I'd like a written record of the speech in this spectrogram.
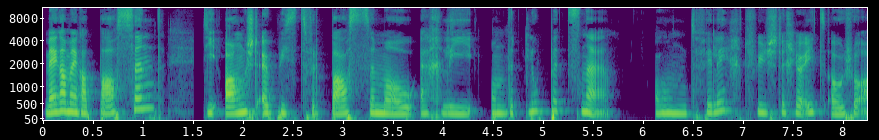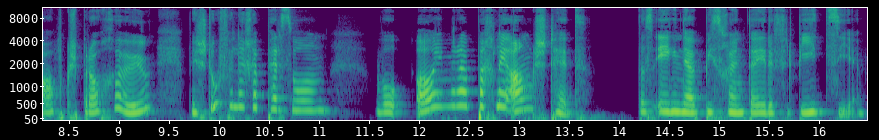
mega, mega passend, die Angst, etwas zu verpassen, mal ein bisschen unter die Lupe zu nehmen. Und vielleicht fühlst du dich ja jetzt auch schon abgesprochen, weil bist du vielleicht eine Person, die auch immer ein bisschen Angst hat, dass irgendetwas könnte an ihr vorbeiziehen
